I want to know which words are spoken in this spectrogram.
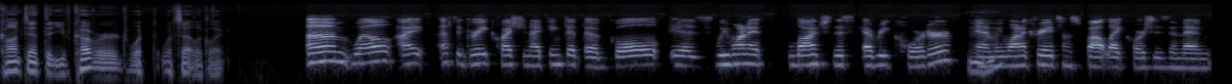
content that you've covered? What what's that look like? Um, well, I that's a great question. I think that the goal is we want to launch this every quarter mm-hmm. and we want to create some spotlight courses and then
